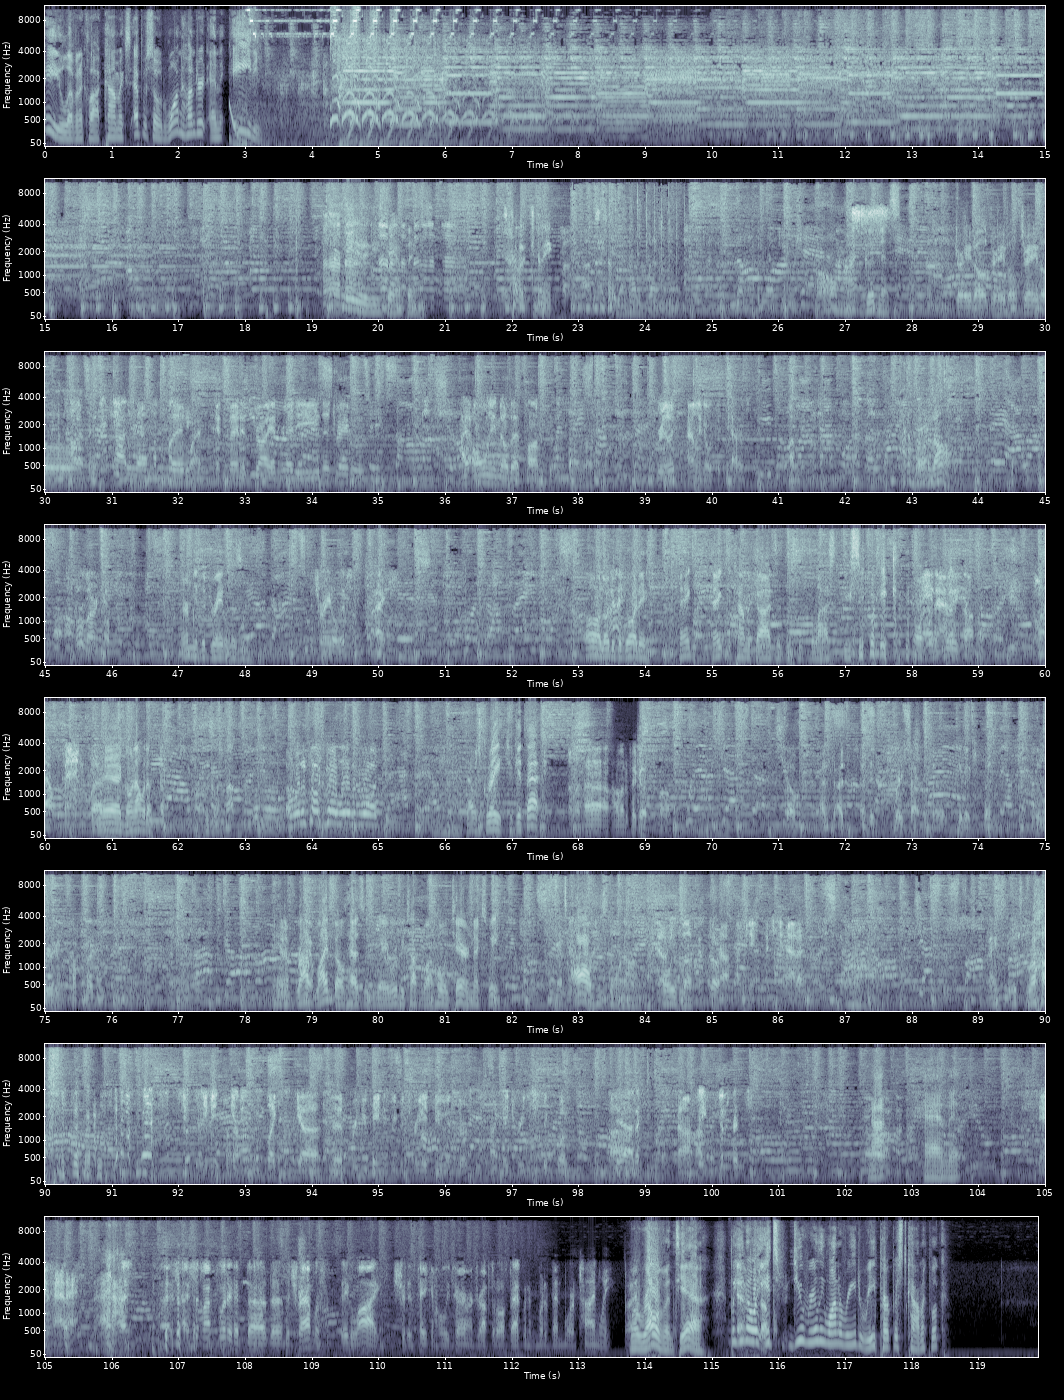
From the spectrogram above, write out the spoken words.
11 o'clock comics episode 180 Made ah, of these damn things. It's kind of tinny. Oh my goodness. Dreidel, dreidel, dreidel. It's when it's dry and ready. The dreidel. I only know that song because it's South Park. Really? I only know it's the cat. I mean, I don't know it at all. Uh, we'll learn it. Learn me the dreidalism. The dreidel is right. Oh, Lordy the Gordy. Thank, thank the comic gods that this is the last DC week. going out, going out with a bang. yeah, going out with a. This I want to talk about Lemon Rock. that was great. Did you get that? Uh, I'm gonna pick it up tomorrow. So I, I, I did race out to get it. The, the rear end complex. And if Rob Liefeld has his way, we'll be talking about Holy Terror next week. That's all he's going on. Yeah, Holy I love Terror. it. but no, I can't. I can't have it. It's, it's rough. You mean, it looks like the, uh, the preview pages we've been treated to in Dork Street tonight. They treat us big quotes. Uh, Yeah, they- no, I'm not. Not having it. Can't have that. I, I said on Twitter that uh, the the traveler from Big Lie should have taken Holy Terror and dropped it off back when it would have been more timely. But More relevant, yeah. But you know so- It's. Do you really want to read a repurposed comic book?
